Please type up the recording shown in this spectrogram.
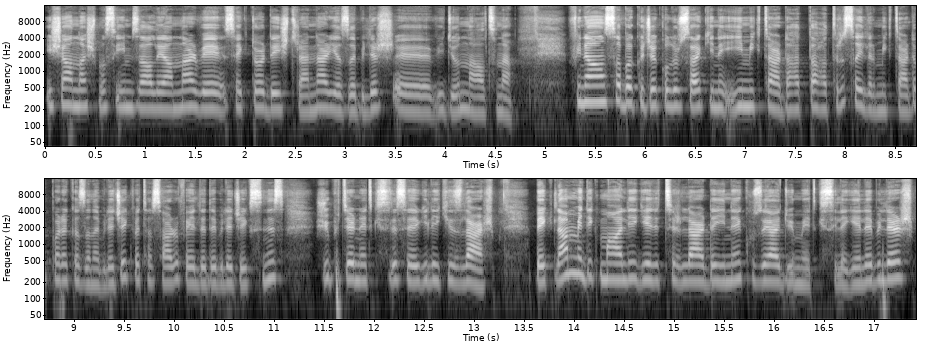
İş anlaşması imzalayanlar ve sektör değiştirenler yazabilir e, videonun altına. Finansa bakacak olursak yine iyi miktarda hatta hatırı sayılır miktarda para kazanabilecek ve tasarruf elde edebileceksiniz. Jüpiter'in etkisiyle sevgili ikizler. Beklenmedik mali getiriler de yine kuzey ay düğümü etkisiyle gelebilir.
